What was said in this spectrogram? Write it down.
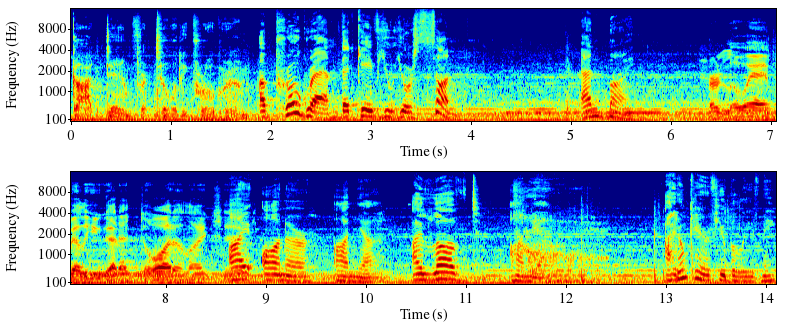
goddamn fertility program. A program that gave you your son. And mine. Her low ass belly, you got a daughter like shit. I honor Anya. I loved Anya. I don't care if you believe me.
